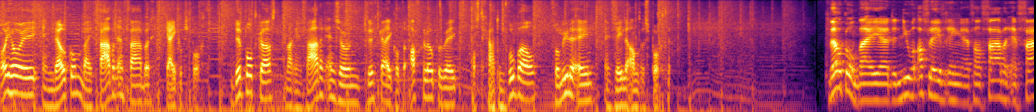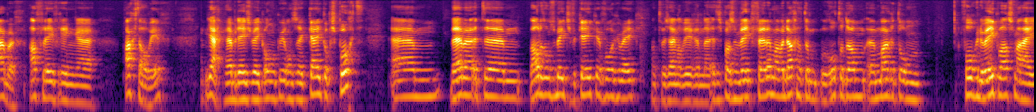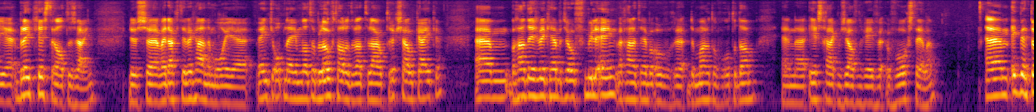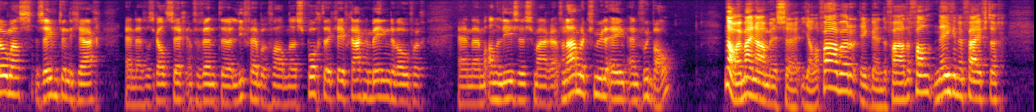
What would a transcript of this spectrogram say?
Hoi hoi en welkom bij Faber en Faber Kijk op Sport. De podcast waarin vader en zoon terugkijken op de afgelopen week als het gaat om voetbal, Formule 1 en vele andere sporten. Welkom bij eh, de nieuwe aflevering eh, van Faber en Faber, aflevering uh, 8 alweer. Ja, we hebben deze week ongeveer onze Kijk op Sport. Ehm, we, hebben het, ehm, we hadden het ons een beetje verkeken vorige week. Want we zijn alweer een. het is pas een week verder. Maar we dachten dat de Rotterdam Marathon volgende week was. Maar hij bleek gisteren al te zijn. Dus wij dachten we gaan een mooi eentje opnemen. Omdat we beloofd hadden dat we daarop terug zouden kijken. Um, we gaan het deze week hebben dus over Formule 1. We gaan het hebben over de Marathon van Rotterdam. En eerst ga ik mezelf nog even voorstellen. ik ben Thomas, 27 jaar. En zoals ik altijd zeg, een vervent liefhebber van sporten. Ik geef graag mijn mening erover en mijn analyses, maar voornamelijk Formule 1 en voetbal. Nou, en mijn naam is Jelle Faber. Ik ben de vader van 59.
